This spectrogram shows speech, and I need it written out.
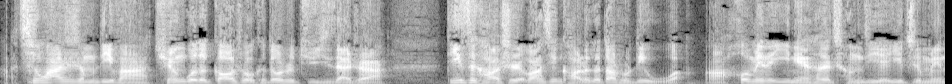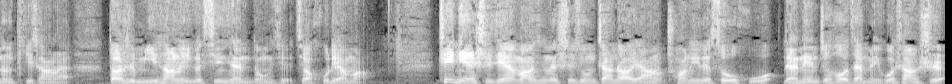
啊。清华是什么地方啊？全国的高手可都是聚集在这儿。第一次考试，王兴考了个倒数第五啊。后面的一年，他的成绩也一直没能提上来，倒是迷上了一个新鲜的东西，叫互联网。这年时间，王兴的师兄张朝阳创立了搜狐，两年之后在美国上市。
